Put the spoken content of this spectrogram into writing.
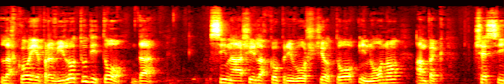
lahko je pravilo tudi to, da si naši lahko privoščijo to in ono, ampak če si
